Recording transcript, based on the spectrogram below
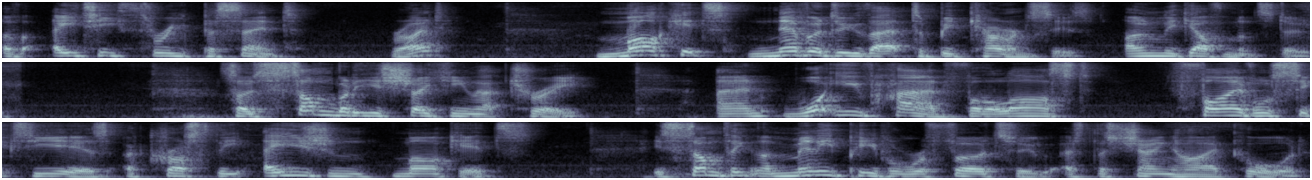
of 83%, right? Markets never do that to big currencies, only governments do. So somebody is shaking that tree. And what you've had for the last five or six years across the Asian markets is something that many people refer to as the Shanghai Accord,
